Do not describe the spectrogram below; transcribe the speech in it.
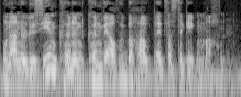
und analysieren können, können wir auch überhaupt etwas dagegen machen.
